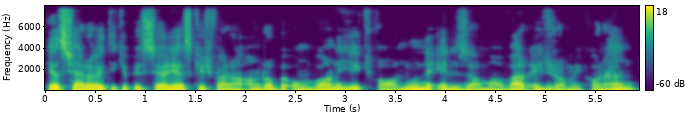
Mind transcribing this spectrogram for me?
که از شرایطی که بسیاری از کشورها آن را به عنوان یک قانون الزام آور اجرا می کنند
